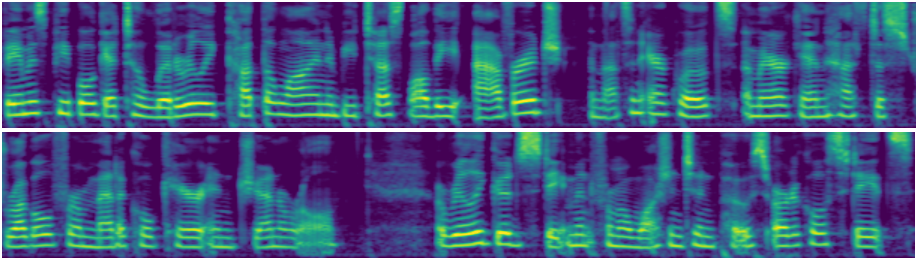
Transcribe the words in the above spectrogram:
Famous people get to literally cut the line and be tested, while the average, and that's in air quotes, American has to struggle for medical care in general. A really good statement from a Washington Post article states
